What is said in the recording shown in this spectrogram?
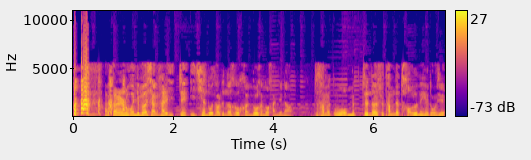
当然，如果你们要想看一这一千多条，真的有很多很多含金量。就他们，我们真的是他们在讨论那些东西，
